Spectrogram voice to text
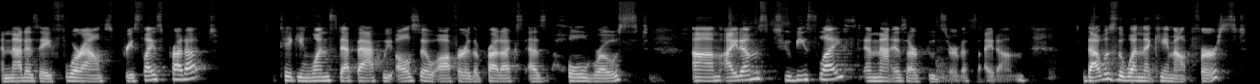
And that is a four ounce pre sliced product. Taking one step back, we also offer the products as whole roast um, items to be sliced, and that is our food service item. That was the one that came out first.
